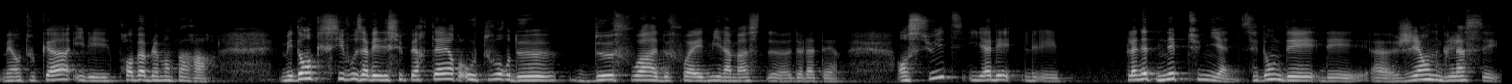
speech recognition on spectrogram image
mais en tout cas, il est probablement pas rare. Mais donc, si vous avez des super-terres autour de deux fois, deux fois et demi la masse de, la Terre. Ensuite, il y a les, planètes neptuniennes. C'est donc des, euh, géantes glacées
